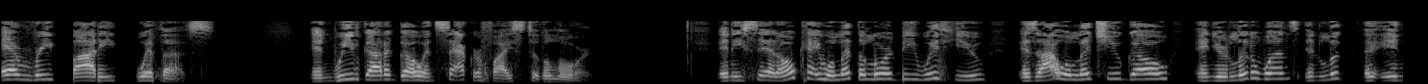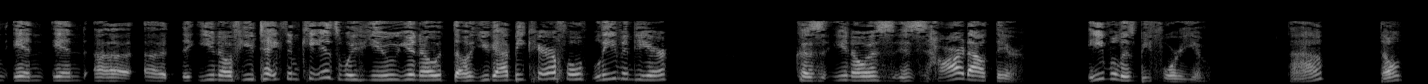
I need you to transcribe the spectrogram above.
everybody with us. And we've got to go and sacrifice to the Lord. And he said, okay, well let the Lord be with you as I will let you go and your little ones and look uh, in, in, in, uh, uh, you know, if you take them kids with you, you know, you gotta be careful leaving here Cause, you know, it's, it's hard out there. Evil is before you. Huh? Don't,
